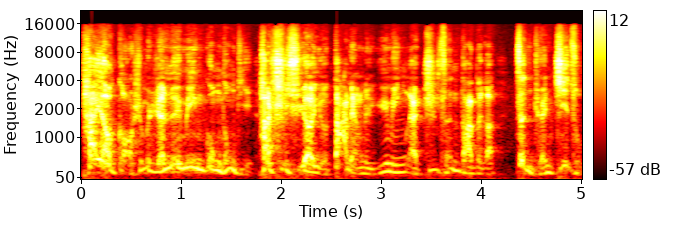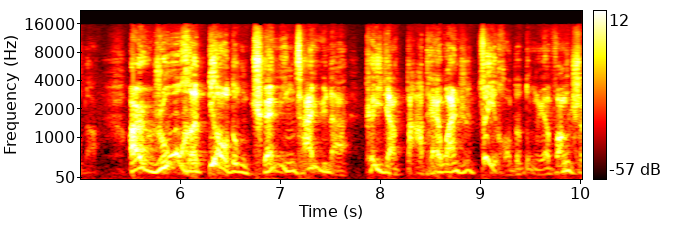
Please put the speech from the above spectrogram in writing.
他要搞什么人类命运共同体，他是需要有大量的渔民来支撑他这个政权基础的。而如何调动全民参与呢？可以讲打台湾是最好的动员方式，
